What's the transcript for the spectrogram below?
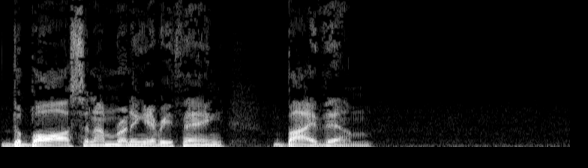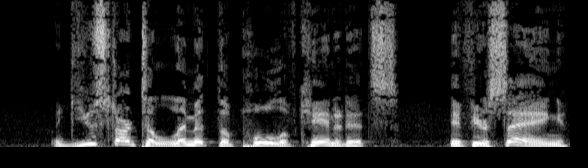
the boss and I'm running everything by them. Like you start to limit the pool of candidates if you're saying,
